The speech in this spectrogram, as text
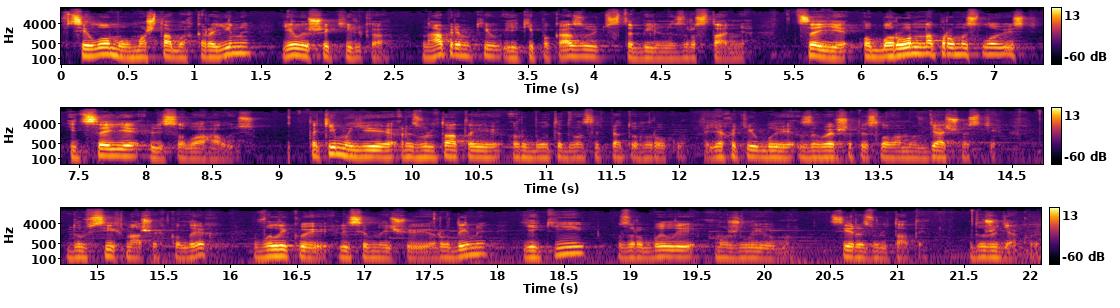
В цілому, в масштабах країни є лише кілька напрямків, які показують стабільне зростання. Це є оборонна промисловість і це є лісова галузь. Такими є результати роботи 25-го року. Я хотів би завершити словами вдячності до всіх наших колег великої лісівничої родини, які зробили можливими ці результати. Дуже дякую.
